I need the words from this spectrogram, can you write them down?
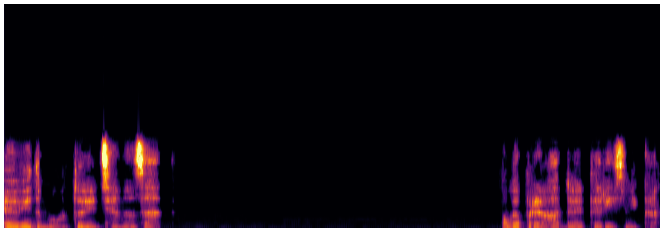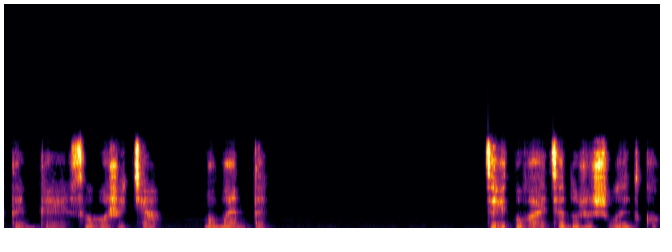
відмотується назад. Ви пригадуєте різні картинки свого життя, моменти. Це відбувається дуже швидко.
